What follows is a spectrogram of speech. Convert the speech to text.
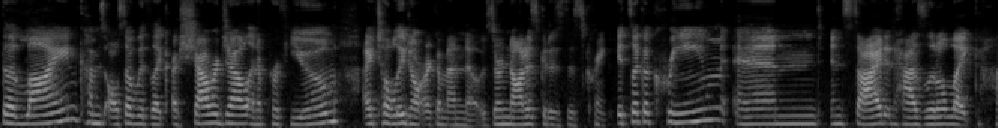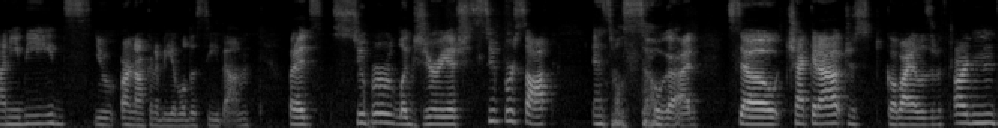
The line comes also with like a shower gel and a perfume. I totally don't recommend those. They're not as good as this cream. It's like a cream and inside it has little like honey beads. You are not going to be able to see them. But it's super luxurious, super soft, and it smells so good. So check it out. Just go buy Elizabeth Arden,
